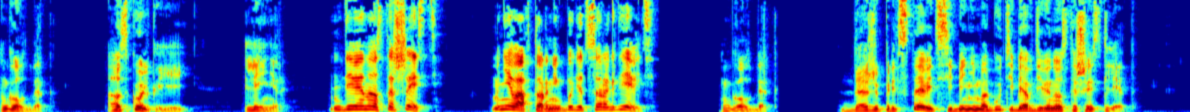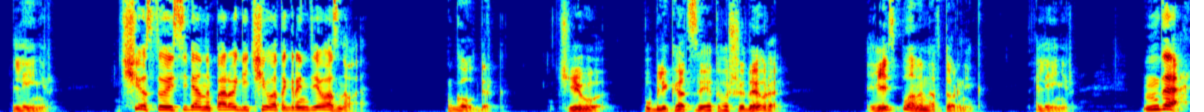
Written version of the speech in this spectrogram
Голдберг. А сколько ей? Лейнер. 96. Мне во вторник будет 49. Голдберг. Даже представить себе не могу тебя в 96 лет. Лейнер. Чувствую себя на пороге чего-то грандиозного. Голдберг. Чего? Публикация этого шедевра? Есть планы на вторник? Лейнер. Да,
